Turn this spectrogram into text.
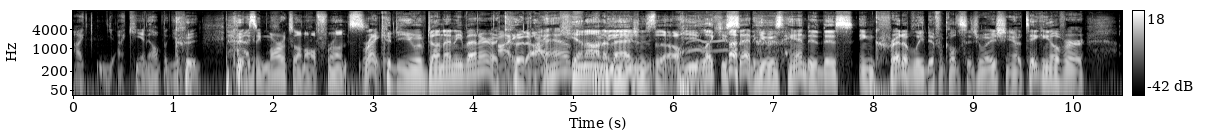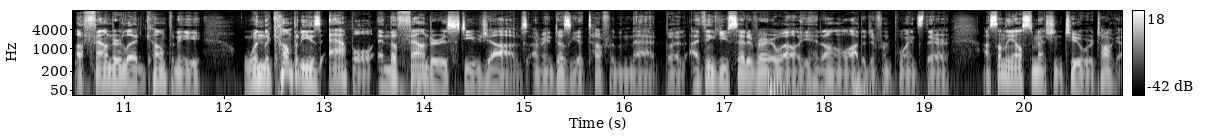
I, I, I can't help but give him passing marks on all fronts. Right. Could you have done any better? I- could I, I have? cannot mean, imagine so. he- like you said, he was handed this incredibly difficult situation. You know, taking over a founder led company when the company is Apple and the founder is Steve Jobs. I mean, it doesn't get tougher than that. But I think you said it very well. You hit on a lot of different points there. Uh, something else to mention too. We're talking.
